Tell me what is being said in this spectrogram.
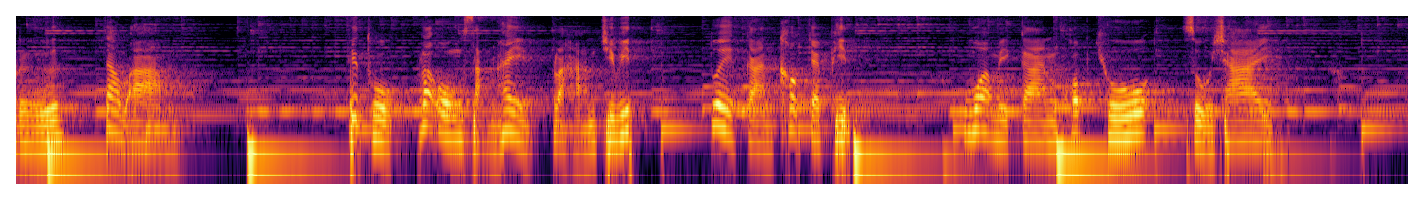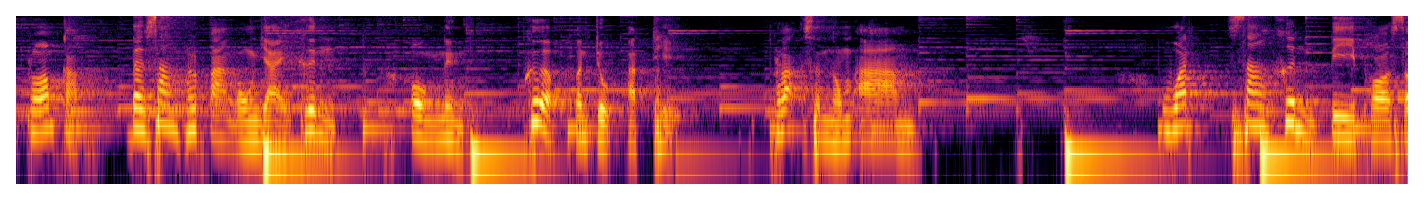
หรือเจ้าอาม ที่ถูกพระองค์สั่งให้ประหารชีวิตด้วยการเข้าใจผิด ว่ามีการคบชู้สู่ชาย พร้อมกับได้สร้างพระปรางองค์ใหญ่ขึ้น องค์หนึ่งเพื่อบรรจุอัฐิพระสนมอาม วัดสร้างขึ้นปีพศ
